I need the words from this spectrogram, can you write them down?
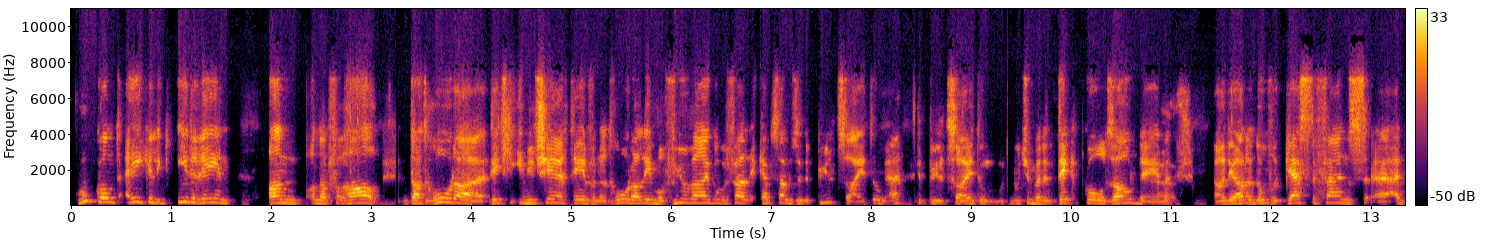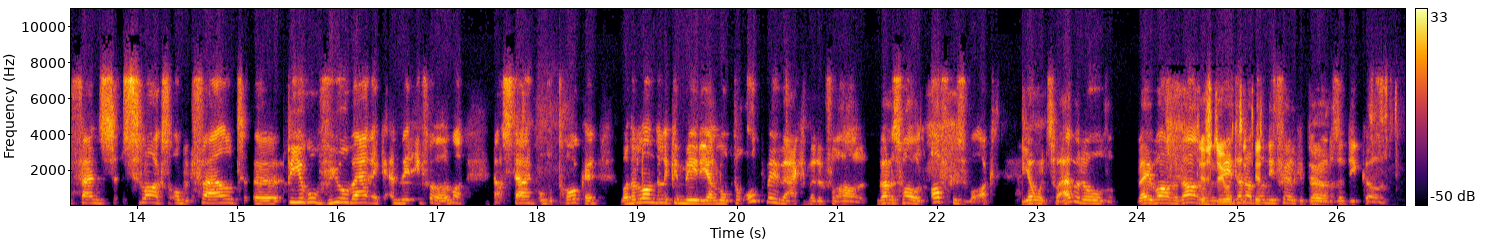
hoe komt eigenlijk iedereen aan, aan dat verhaal dat Roda dit geïnitieerd heeft en dat Roda alleen maar vuurwerk op het veld. Ik heb zelfs in de Bild-Zeitung, hè, de moet, moet, je met een dikke korrel zout nemen. Ja. Die hadden het over gastenfans uh, en fans slags op het veld, uh, pyro-vuurwerk en weet ik veel allemaal. Nou, sterk overtrokken, maar de landelijke media loopt er ook mee weg met een verhaal. Weliswaar wat afgezwakt. Jongens, we hebben het over. Wij waren daar, dus we weten dat er niet veel gebeurd ja. is aan die kant.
